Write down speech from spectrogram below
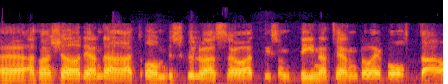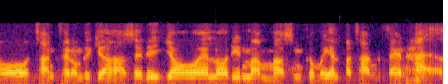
Eh, att man kör den där att om det skulle vara så att liksom, dina tänder är borta och tandfen har mycket att göra så är det jag eller din mamma som kommer hjälpa tandfen här.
